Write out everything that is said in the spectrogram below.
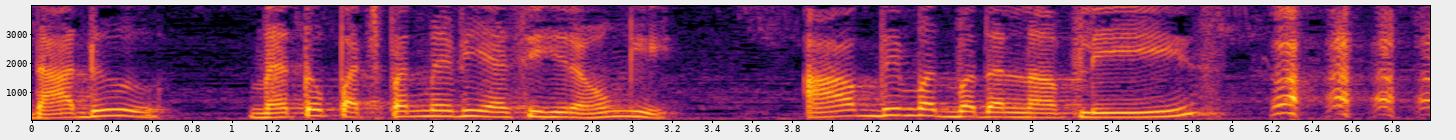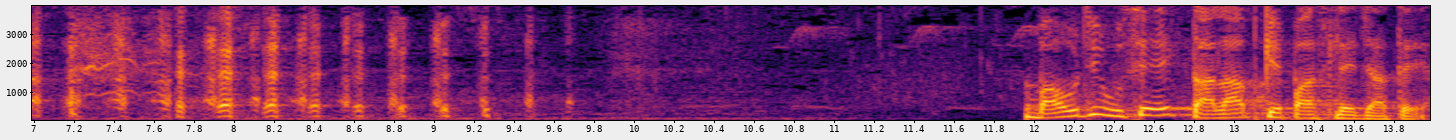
दादू मैं तो बचपन में भी ऐसी ही रहूँगी। आप भी मत बदलना प्लीज़ बाबूजी उसे एक तालाब के पास ले जाते।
